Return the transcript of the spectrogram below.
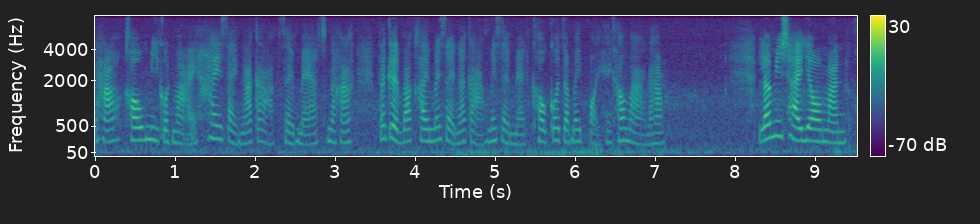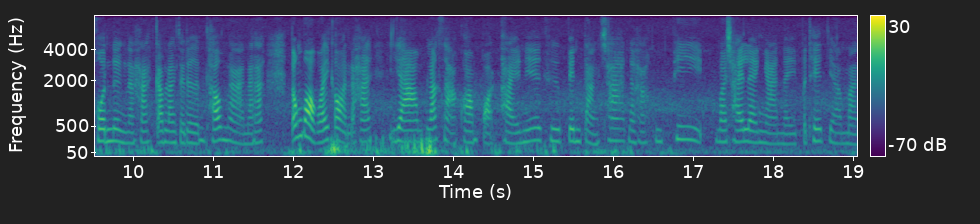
นะคะเขามีกฎหมายให้ใส่หน้ากากใส่แมสนะคะ ถ้าเกิดว่าใครไม่ใส่หน้ากากไม่ใส่แมสเขาก็จะไม่ปล่อยให้เข้ามานะคะแล้วมีชายเยอรมันคนหนึ่งนะคะกำลังจะเดินเข้ามานะคะ ต้องบอกไว้ก่อนนะคะ ยามรักษาความปลอดภัยนี่คือเป็นต่างชาตินะคะ พี่มาใช้แรงงานในประเทศเยอรมัน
